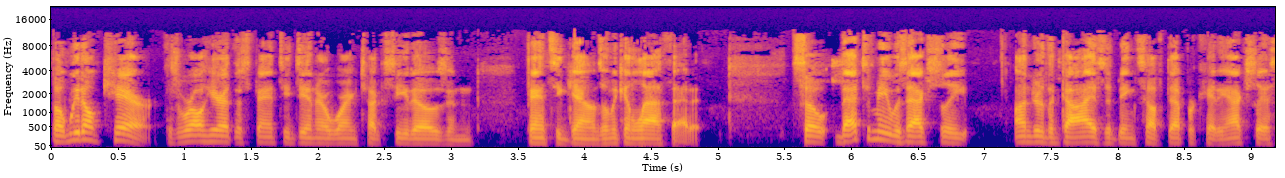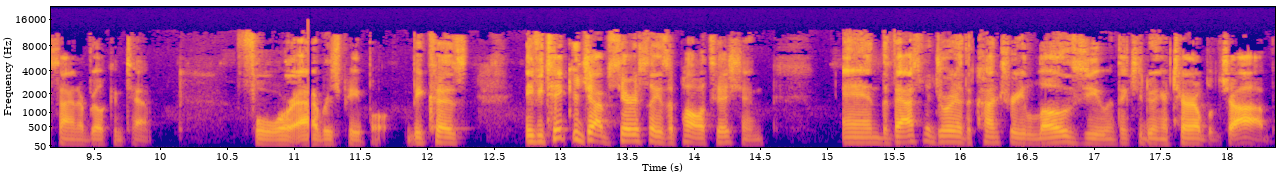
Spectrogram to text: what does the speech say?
but we don't care because we're all here at this fancy dinner wearing tuxedos and fancy gowns, and we can laugh at it. So that to me was actually under the guise of being self-deprecating, actually a sign of real contempt for average people. Because if you take your job seriously as a politician, and the vast majority of the country loathes you and thinks you're doing a terrible job,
